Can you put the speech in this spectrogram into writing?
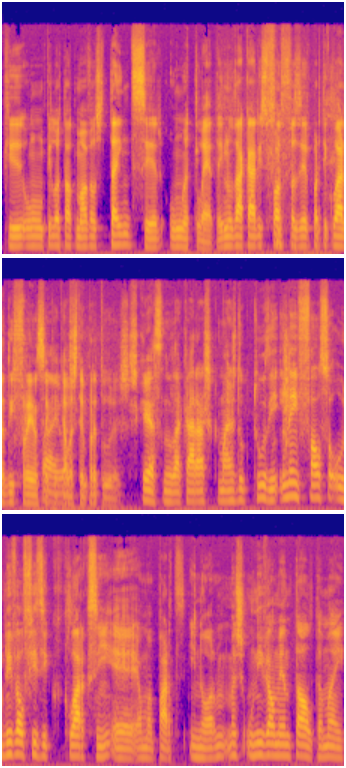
que um piloto de automóveis tem de ser um atleta. E no Dakar isso pode fazer particular diferença Pá, com aquelas temperaturas. Esquece, no Dakar acho que mais do que tudo, e, e nem falo só, o nível físico, claro que sim, é, é uma parte enorme, mas o nível mental também.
